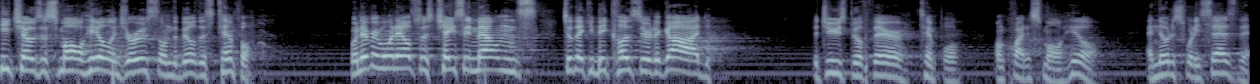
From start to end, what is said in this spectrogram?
He chose a small hill in Jerusalem to build his temple. When everyone else was chasing mountains so they could be closer to God, the Jews built their temple on quite a small hill. And notice what he says then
